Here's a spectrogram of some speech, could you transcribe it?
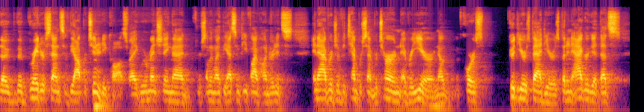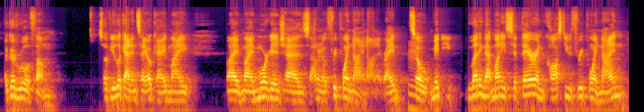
the, the greater sense of the opportunity cost, right? We were mentioning that for something like the S&P 500, it's an average of a 10% return every year. Now, of course, good years, bad years, but in aggregate, that's a good rule of thumb. So if you look at it and say, okay, my my my mortgage has I don't know 3.9 on it, right? Mm. So maybe letting that money sit there and cost you 3.9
